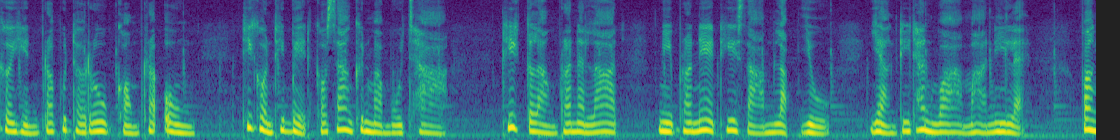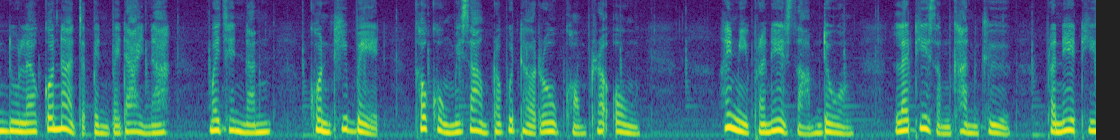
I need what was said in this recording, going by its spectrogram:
เคยเห็นพระพุทธรูปของพระองค์ ที่คนทิเบตเขาสร้างขึ้นมาบูชา ที่กลางพระนาราชมีพระเนตรที่สามหลับอยู่ อย่างที่ท่านว่ามานี่แหละ ฟังดูแล้วก็น่าจะเป็นไปได้นะ ไม่เช่นนั้น คนที่เบตเขาคงไม่สร้างพระพุทธรูปของพระองค์ ให้มีพระเนตรสามดวง และที่สำคัญคือ พระเนตรที่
